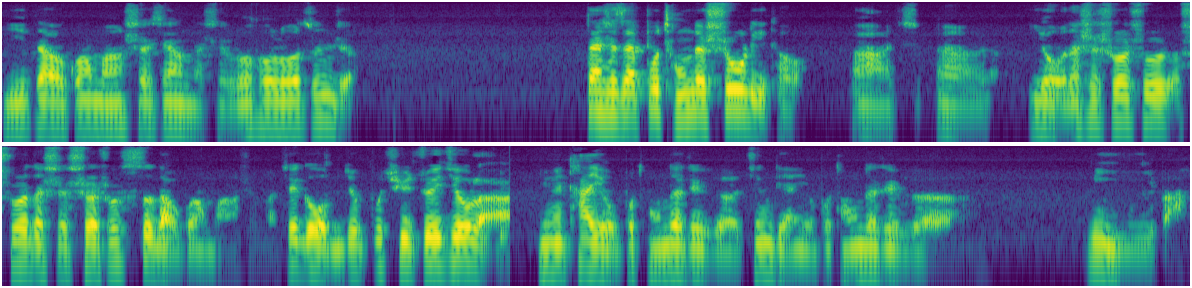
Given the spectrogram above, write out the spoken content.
一道光芒摄像的是罗侯罗尊者。但是在不同的书里头啊，呃，有的是说出说的是射出四道光芒什么，这个我们就不去追究了啊，因为它有不同的这个经典，有不同的这个密意吧。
